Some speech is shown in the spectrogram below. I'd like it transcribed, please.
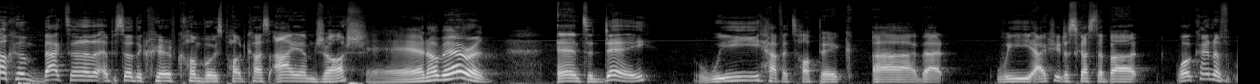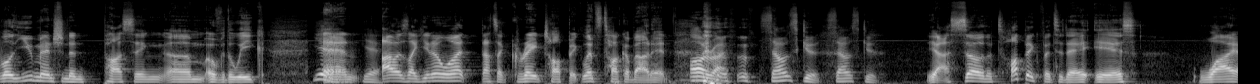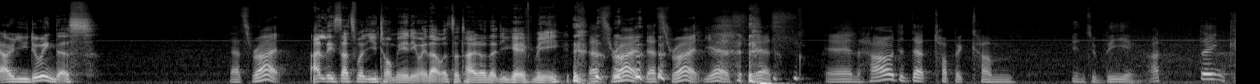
welcome back to another episode of the Creative Convoys podcast. I am Josh, And I'm Aaron. and today we have a topic uh, that we actually discussed about. Well, kind of. Well, you mentioned in passing um, over the week. Yeah, and yeah. I was like, you know what? That's a great topic. Let's talk about it. All right. sounds good. Sounds good. Yeah. So the topic for today is why are you doing this? That's right. At least that's what you told me anyway. That was the title that you gave me. That's right. That's right. Yes, yes. And how did that topic come into being? I think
